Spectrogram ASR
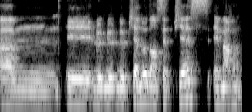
et le piano dans cette pièce est marron.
